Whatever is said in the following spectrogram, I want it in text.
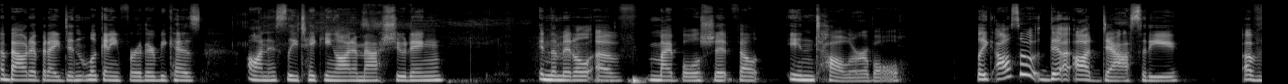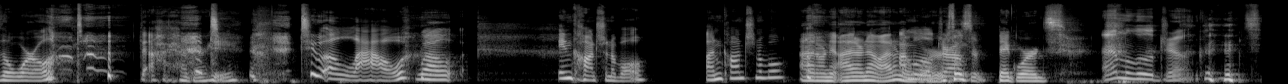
about it, but I didn't look any further because honestly taking on a mass shooting in the middle of my bullshit felt intolerable. Like also the audacity of the world How dare he? to allow well, unconscionable. Unconscionable? I don't know. I don't know. I don't know. I'm a little words. drunk. Those are big words. I'm a little drunk. it's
